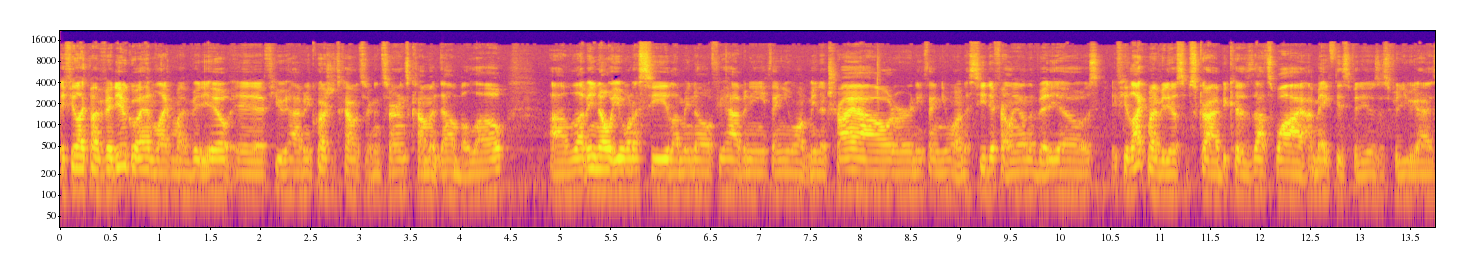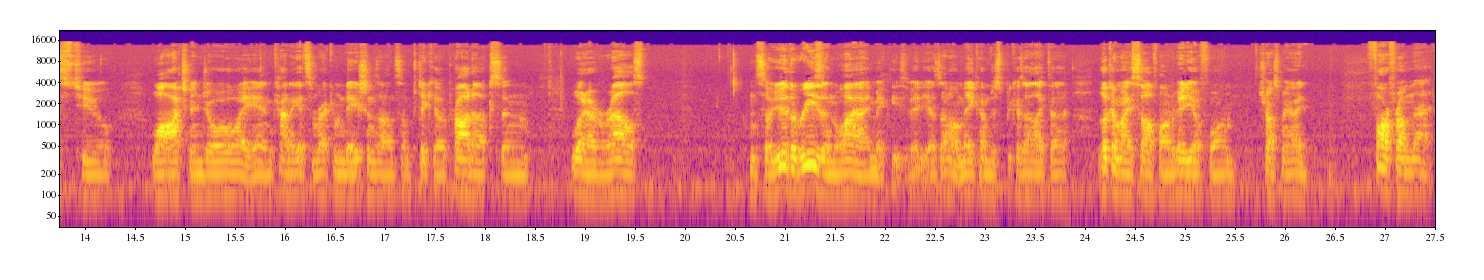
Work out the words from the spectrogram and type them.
If you like my video, go ahead and like my video. If you have any questions, comments, or concerns, comment down below. Uh, let me know what you want to see. Let me know if you have anything you want me to try out or anything you want to see differently on the videos. If you like my videos, subscribe because that's why I make these videos is for you guys to watch and enjoy and kind of get some recommendations on some particular products and whatever else. And so you're the reason why I make these videos. I don't make them just because I like to look at myself on video form. Trust me, I far from that.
